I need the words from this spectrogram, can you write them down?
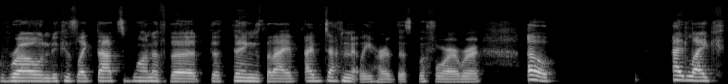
groan because like that's one of the the things that I've I've definitely heard this before where oh I like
